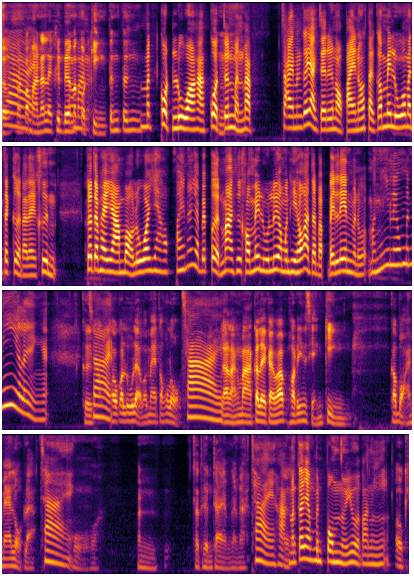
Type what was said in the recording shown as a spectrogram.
อใช่มันประมาณนั้นเลยคือเดินมาประมาณกดกิ่งตึ้งตึ้งมันกดรัวค่ะ กดอืมจนเหมือนแบบใจมันก็อยากจะเดินออกไปเนาะแต่ก็ไม่รู้ว่ามันจะเกิดอะไรขึ้น ก็จะพยายามบอกลูกว่าอย่าออกไปนะอย่าไปเปิดมากคือเขาไม่รู้เรื่องบางทีเขาอาจจะแบบไปเล่นมันว่ามานี่เร็วมานี่อะไรอย่างเงี้ย คือใช่เขาก็รู้แหละว่าแม่ต้องหลบใช่แล้วหลังมาก็เลยกลายว่าพอได้ยินเสียงกิ่ง ก็บอกให้แม่หลบแหละใช่โอ้โหมันสะเทือนใจเหมือนกันนะ ใช่ค่ะเออมันก็ยังเป็นปมหนูอยู่ตอนนี้ โอเค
